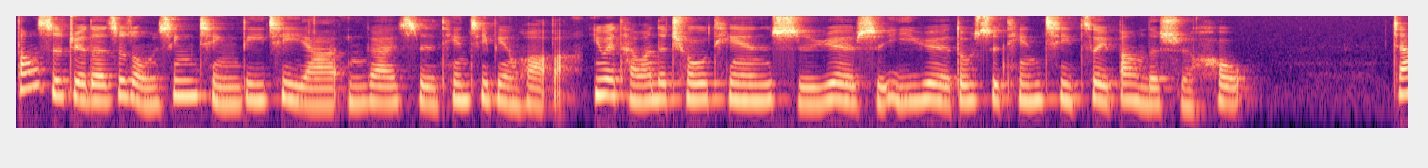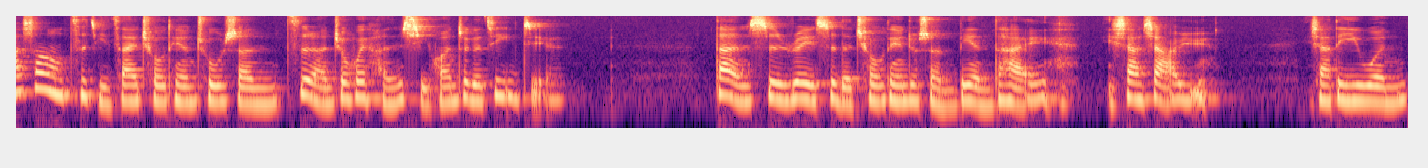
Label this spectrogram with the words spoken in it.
当时觉得这种心情低气压应该是天气变化吧，因为台湾的秋天，十月、十一月都是天气最棒的时候，加上自己在秋天出生，自然就会很喜欢这个季节。但是瑞士的秋天就是很变态，一下下雨，一下低温，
